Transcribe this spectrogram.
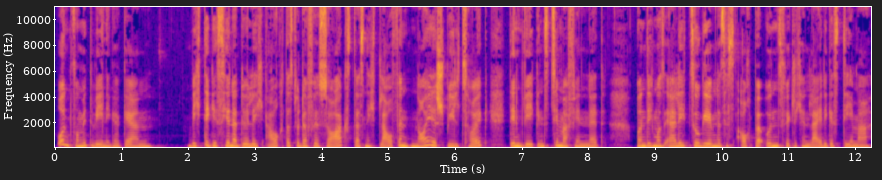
und womit weniger gern. Wichtig ist hier natürlich auch, dass du dafür sorgst, dass nicht laufend neues Spielzeug den Weg ins Zimmer findet. Und ich muss ehrlich zugeben, das ist auch bei uns wirklich ein leidiges Thema.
